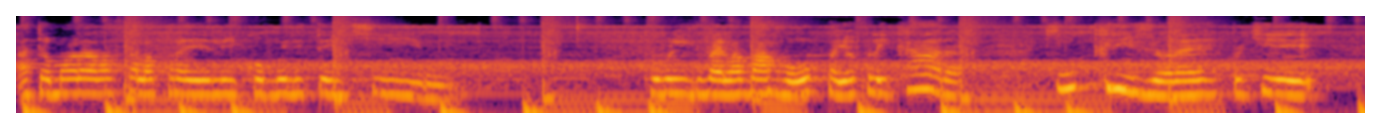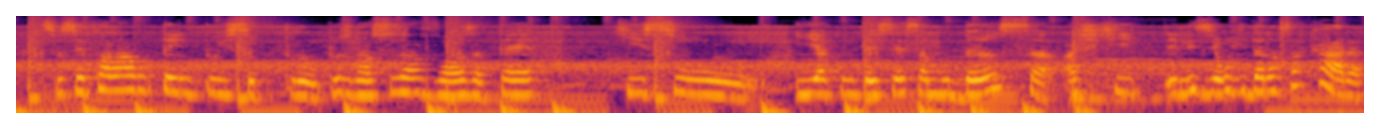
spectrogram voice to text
Até uma hora ela fala pra ele como ele tem que. Como ele vai lavar roupa. E eu falei, cara, que incrível, né? Porque se você falar um tempo isso pro, pros nossos avós até, que isso ia acontecer, essa mudança, acho que eles iam rir da nossa cara.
